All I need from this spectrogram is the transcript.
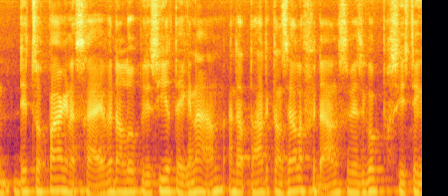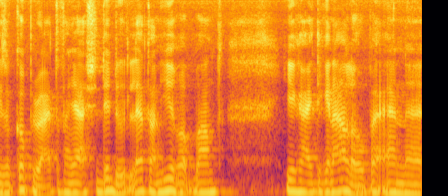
dit soort pagina's schrijven, dan loop je dus hier tegenaan. En dat had ik dan zelf gedaan. Dus dan wist ik ook precies tegen zo'n copywriter van ja, als je dit doet, let dan hierop, want hier ga je tegenaan lopen. En uh,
